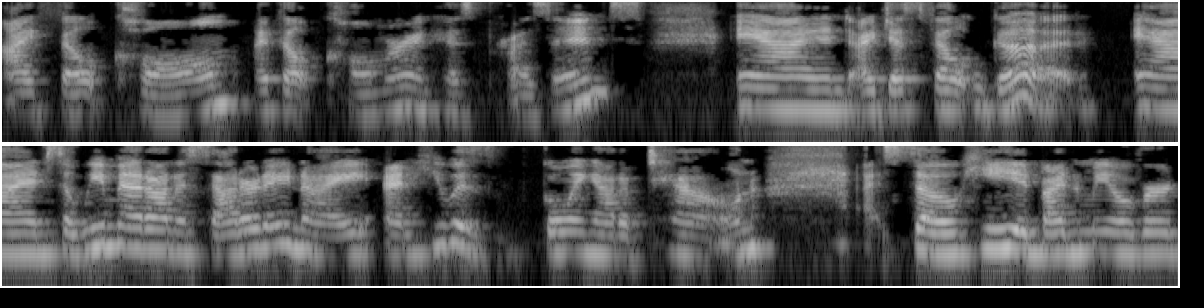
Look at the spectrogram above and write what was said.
I felt calm. I felt calmer in his presence and I just felt good. And so we met on a Saturday night and he was going out of town. So he invited me over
